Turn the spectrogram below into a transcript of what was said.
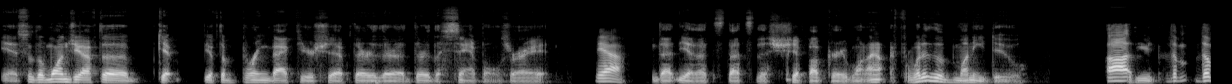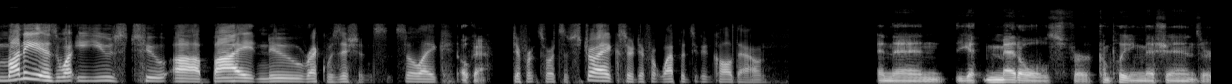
yeah. So the ones you have to get, you have to bring back to your ship. They're the they're the samples, right? Yeah. That yeah, that's that's the ship upgrade one. I don't, what does the money do? Uh, the the money is what you use to uh, buy new requisitions. So like okay. different sorts of strikes or different weapons you can call down. and then you get medals for completing missions or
